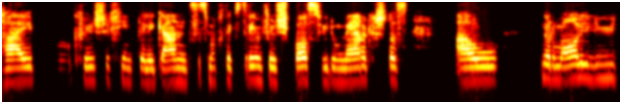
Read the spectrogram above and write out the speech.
Hype künstliche Intelligenz. Es macht extrem viel Spaß, wie du merkst, dass auch normale Leute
